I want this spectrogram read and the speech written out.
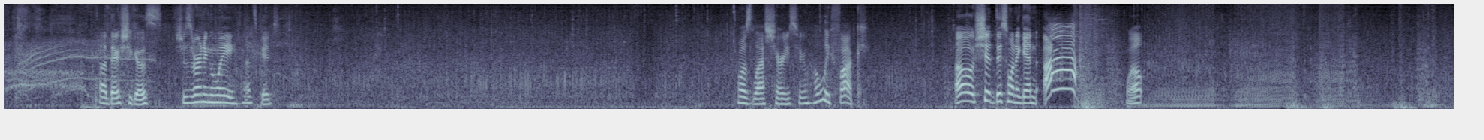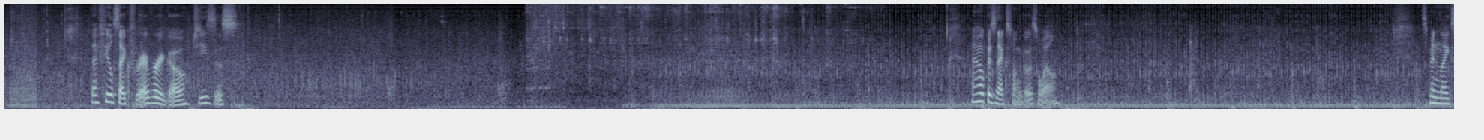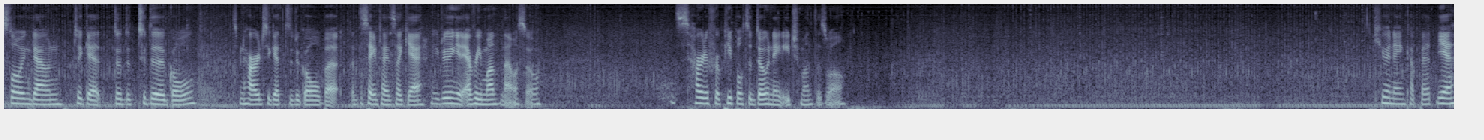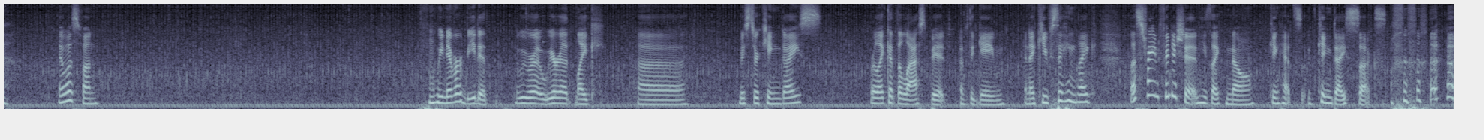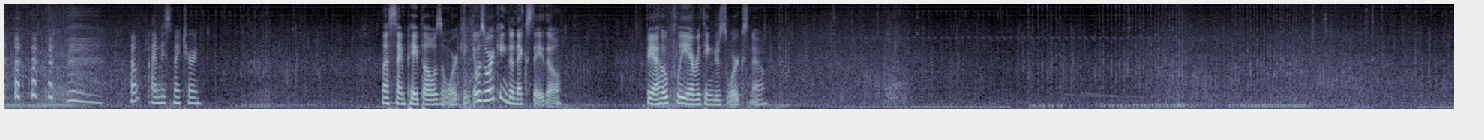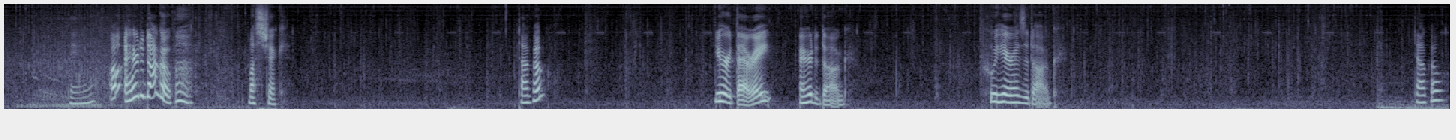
Oh, there she goes. She's running away. That's good. What was last charity stream? Holy fuck. Oh shit, this one again. Ah! Well. That feels like forever ago. Jesus. I hope his next one goes well. It's been like slowing down to get to the, to the goal. It's been hard to get to the goal, but at the same time, it's like, yeah, you're doing it every month now, so it's harder for people to donate each month as well. Q and A in Cuphead, yeah, it was fun. we never beat it. We were we were at like uh Mr. King Dice. We're like at the last bit of the game, and I keep saying like, "Let's try and finish it," and he's like, "No, King Hats King Dice sucks." oh, I missed my turn. Last time PayPal wasn't working. It was working the next day though. But yeah, hopefully everything just works now. There. Oh, I heard a doggo. Must check. Doggo? You heard that, right? I heard a dog. Who here has a dog? Doggo?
